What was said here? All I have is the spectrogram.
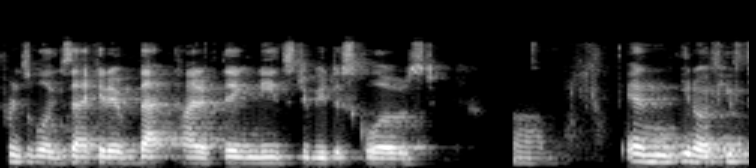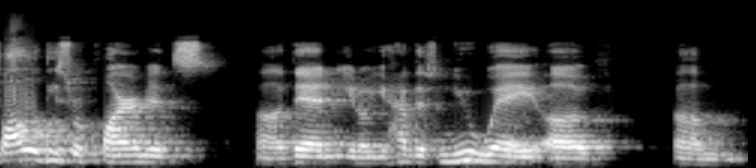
principal executive, that kind of thing needs to be disclosed. Um, and you know if you follow these requirements, uh, then you know you have this new way of um,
